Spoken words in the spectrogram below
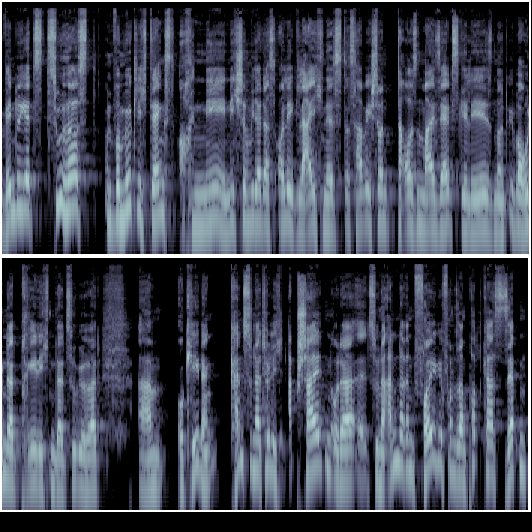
wenn du jetzt zuhörst und womöglich denkst, ach nee, nicht schon wieder das olle Gleichnis, das habe ich schon tausendmal selbst gelesen und über 100 Predigten dazugehört, ähm, okay, dann kannst du natürlich abschalten oder äh, zu einer anderen Folge von unserem Podcast seppen.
